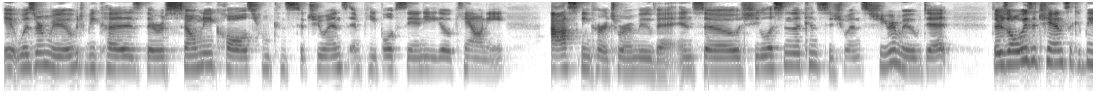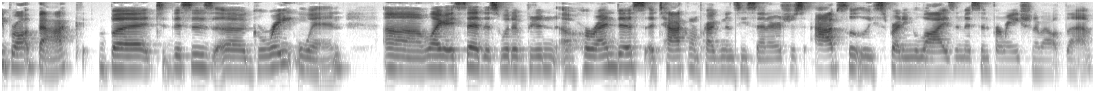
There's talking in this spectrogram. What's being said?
it was removed because there were so many calls from constituents and people of San Diego County asking her to remove it. And so she listened to the constituents, she removed it. There's always a chance it could be brought back, but this is a great win. Um, like I said, this would have been a horrendous attack on pregnancy centers, just absolutely spreading lies and misinformation about them.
